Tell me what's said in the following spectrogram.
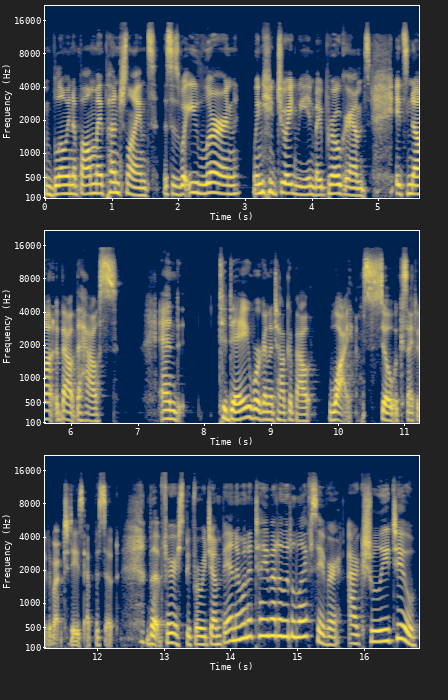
I'm blowing up all my punchlines. This is what you learn when you join me in my programs. It's not about the house. And today we're going to talk about why. I'm so excited about today's episode. But first, before we jump in, I want to tell you about a little lifesaver. Actually, two.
